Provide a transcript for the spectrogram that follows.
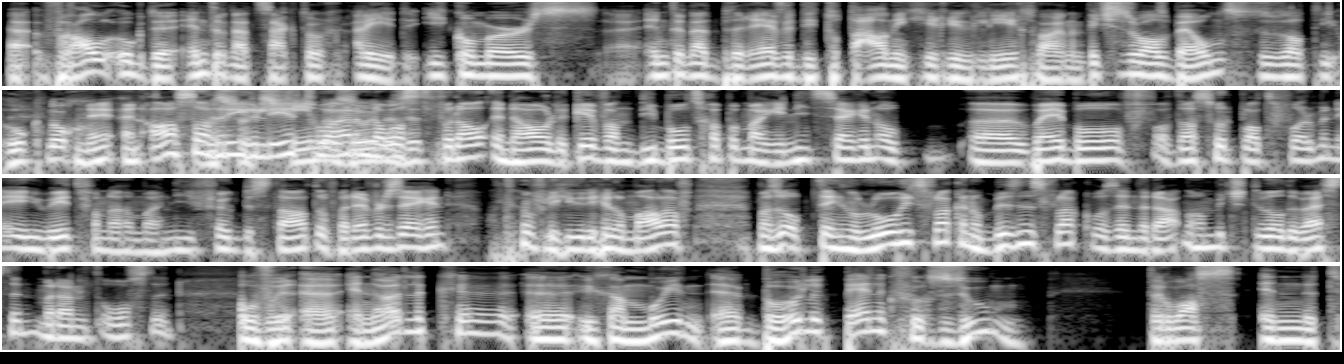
eh, vooral ook de internetsector, allee, de e-commerce, eh, internetbedrijven die totaal niet gereguleerd waren. Een beetje zoals bij ons, zodat die ook nog... Nee, en als ze gereguleerd waren, dan was het vooral inhoudelijk. Hè, van die boodschappen mag je niet zeggen op eh Weibo of, of dat soort platformen. Je weet van, je mag niet fuck de staat of whatever zeggen, want dan vlieg je er helemaal af. Maar zo op technologisch vlak en op business vlak was het inderdaad nog een beetje te wilde westen, maar aan het oosten. Over inhoudelijk u gaan moeien, eh, behoorlijk pijnlijk voor Zoom. Er was in het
